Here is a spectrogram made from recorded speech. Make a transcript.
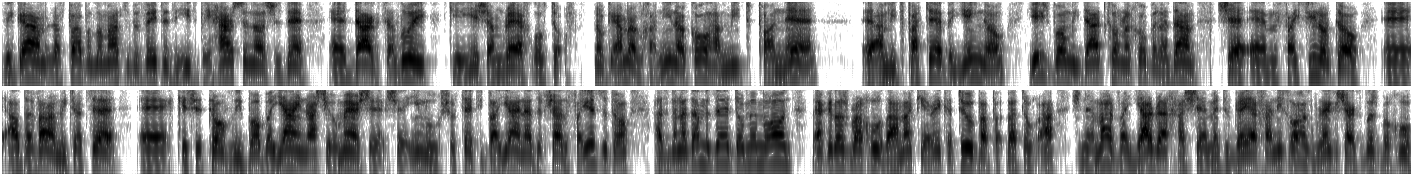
וגם רב פאפה לא מצלי בביתו דאית בהרסנה, שזה אה, דג תלוי, כי יש שם ריח לא טוב. אוקיי, אמר רב חנינא, כל המתפנה אה, המתפתה ביינו, יש בו מידת כל הכל בן אדם שמפייסין אותו אה, על דבר המתרצה אה, כשטוב ליבו ביין, רש"י אומר ש, שאם הוא שותה טיפה יין אז אפשר לפייס אותו, אז בן אדם הזה דומה מאוד לקדוש ברוך הוא. למה? כי הרי כתוב בתורה שנאמר וירח השם את ריח הניחוח, ברגע שהקדוש ברוך הוא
